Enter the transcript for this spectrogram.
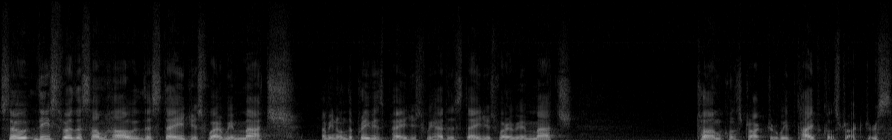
So these were the somehow the stages where we match, I mean, on the previous pages, we had the stages where we match term constructor with type constructors.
